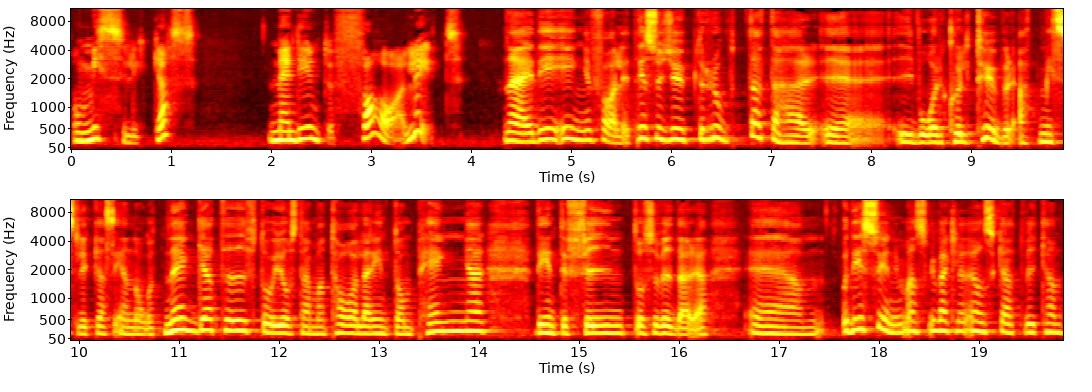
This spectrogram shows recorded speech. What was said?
att misslyckas. Men det är ju inte farligt. Nej, det är inget farligt. Det är så djupt rotat det här eh, i vår kultur att misslyckas är något negativt och just det här man talar inte om pengar, det är inte fint och så vidare. Eh, och det är synd, man skulle verkligen önska att vi kan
